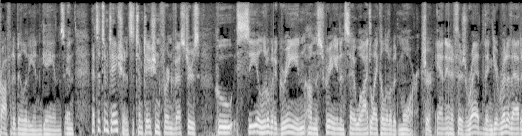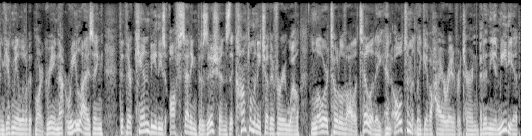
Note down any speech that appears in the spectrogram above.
profitability and gains. And that's a temptation. It's a temptation for investors who see a little bit of green on the screen and say, well, I'd like a little bit more. Sure. And, and if there's red, then get rid of that and give me a little bit more green, not realizing that there can be these offsetting positions that complement each other very well, lower total volatility, and ultimately give a higher rate of return. But in the immediate,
